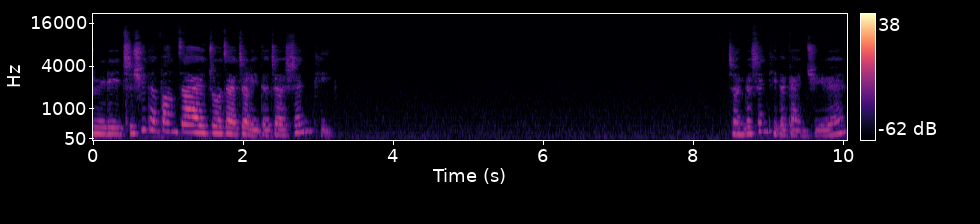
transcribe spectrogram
注意力持续的放在坐在这里的这身体，整个身体的感觉，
